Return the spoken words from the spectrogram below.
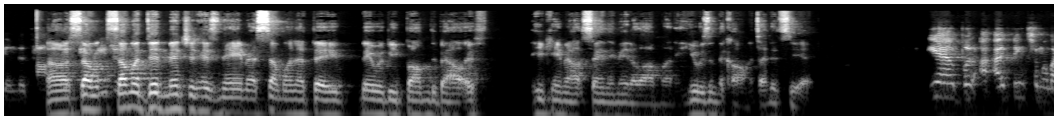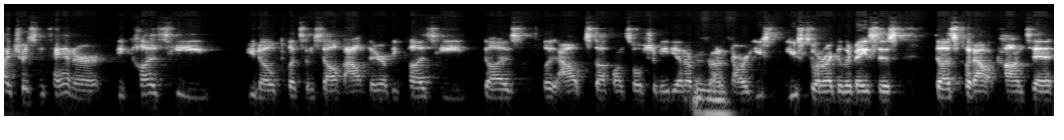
in the top. Uh, someone someone did mention his name as someone that they they would be bummed about if he came out saying they made a lot of money. He was in the comments. I did see it. Yeah, but I think someone like Tristan Tanner, because he you know puts himself out there, because he does put out stuff on social media and mm-hmm. or used used to on a regular basis, does put out content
